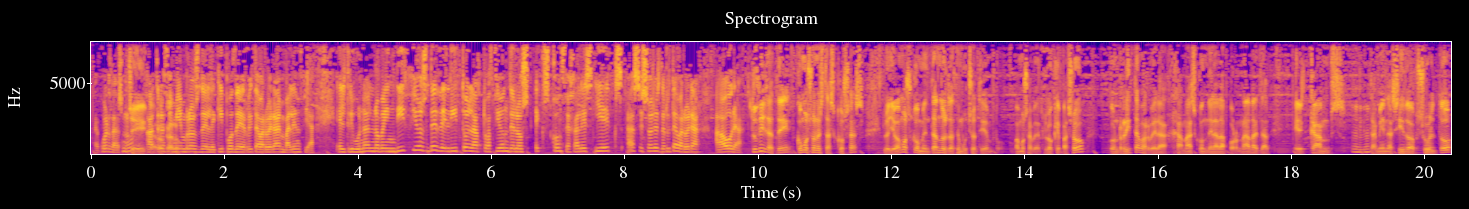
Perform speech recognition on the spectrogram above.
¿Te acuerdas, no? Sí, a 13 miembros del equipo de Rita Barbera en Valencia. El tribunal no ve indicios de delito en la actuación de los ex concejales y ex asesores de Rita Barbera. Ahora. Tú fíjate cómo son estas cosas. Lo llevamos comentando desde hace mucho tiempo. Vamos a ver, lo que pasó con Rita Barbera, jamás condenada por nada y tal. El Camps también ha sido absuelto,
